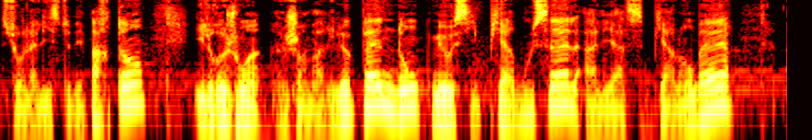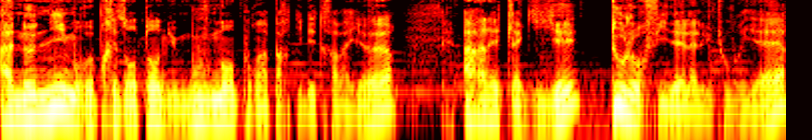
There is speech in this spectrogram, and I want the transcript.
Sur la liste des partants, il rejoint Jean-Marie Le Pen, donc, mais aussi Pierre Boussel, alias Pierre Lambert, anonyme représentant du mouvement pour un parti des travailleurs, Arlette Laguillet, toujours fidèle à lutte ouvrière,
